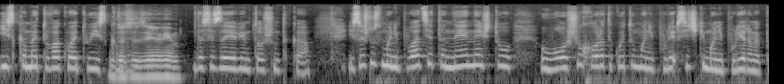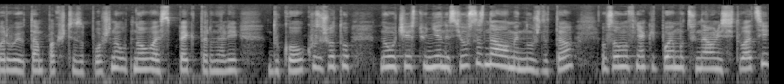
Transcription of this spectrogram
искаме това, което искаме. Да се заявим. Да се заявим точно така. И всъщност манипулацията не е нещо лошо. Хората, които манипулират, всички манипулираме първо и оттам пак ще започна. Отново е спектър, нали, доколко, защото много често ние не си осъзнаваме нуждата, особено в някакви по-емоционални ситуации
